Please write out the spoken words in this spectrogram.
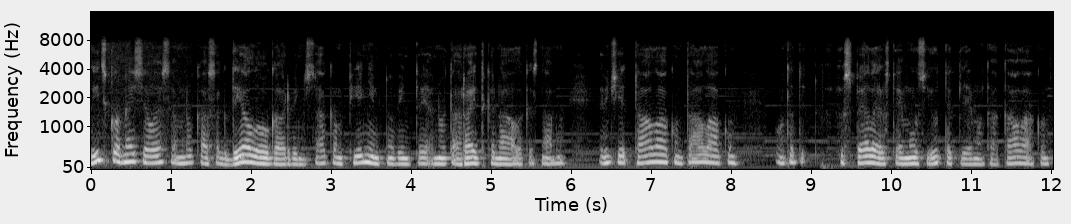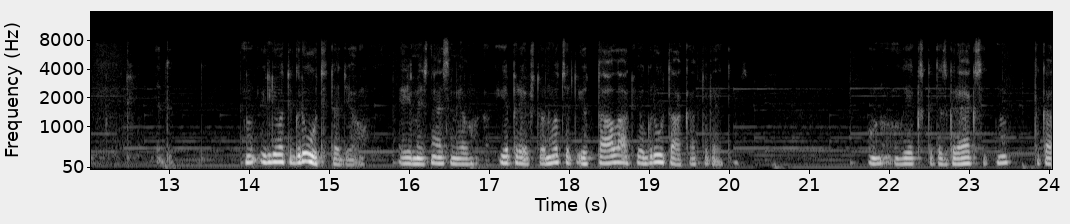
līdz ko mēs jau esam nu, saka, dialogā ar viņu, sākam pieņemt no, viņa, tajā, no tā raidkanāla, kas nāk. Nu, viņš iet tālāk un tālāk, un, un tad spēlē uz tiem mūsu jutekļiem un tā tālāk. Un, nu, ir ļoti grūti tad jau, ja mēs neesam jau iepriekš to nocirti, jo tālāk, jo grūtāk atturēties. Un liekas, ka tas grēks ir nu, kā,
